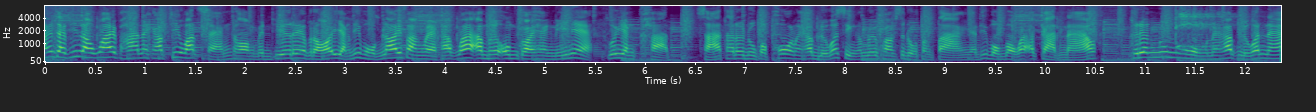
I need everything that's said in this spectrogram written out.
ลังจากที่เราไหว้พระนะครับที่วัดแสงทองเป็นที่เรียบร้อยอย่างที่ผมเล่าให้ฟังเลยครับว่าอำเภออมก่อยแห่งนี้เนี่ยก็ยังขาดสาธารณูปโภคนะครับหรือว่าสิ่งอำนวยความสะดวกต่างๆ อย่างที่ผมบอกว่าอากาศหนาว เครื่องนุ่งห่มนะครับหรือว่าน้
